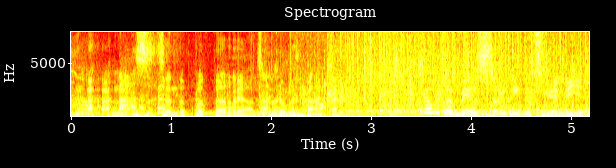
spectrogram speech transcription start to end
那是真的不得了，那真的根本 根本没有生病的权利啊！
